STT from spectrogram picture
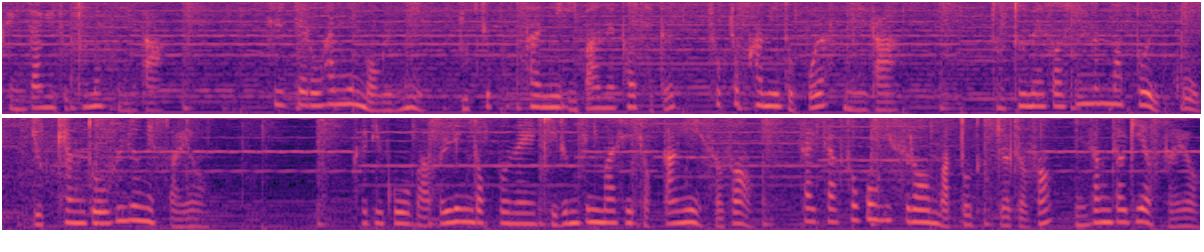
굉장히 두툼했습니다. 실제로 한 입 먹으니 육즙 폭탄이 입안에 터지듯 촉촉함이 돋보였습니다. 두툼해서 씹는 맛도 있고 육향도 훌륭했어요. 그리고 마블링 덕분에 기름진 맛이 적당히 있어서 살짝 소고기스러운 맛도 느껴져서 인상적이었어요.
